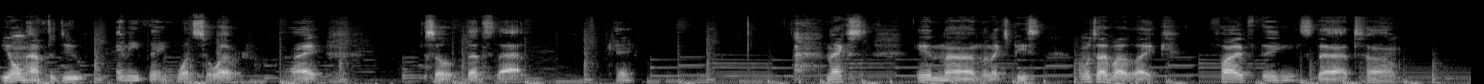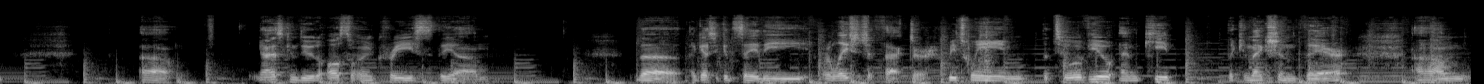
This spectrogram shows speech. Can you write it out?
You don't have to do anything whatsoever, alright? So that's that, okay? Next, in uh, the next piece, I'm gonna talk about like five things that um, um, guys can do to also increase the um, the I guess you could say the relationship factor between the two of you and keep the connection there um,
